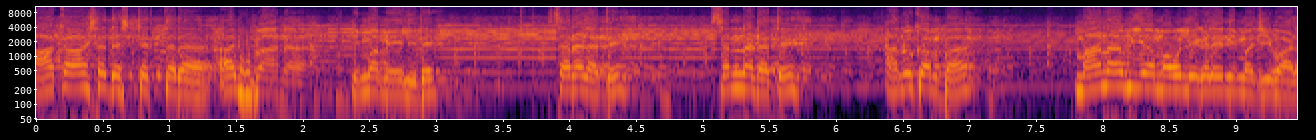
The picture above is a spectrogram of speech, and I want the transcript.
ಆಕಾಶದಷ್ಟೆತ್ತರ ಅಭಿಮಾನ ನಿಮ್ಮ ಮೇಲಿದೆ. ಸರಳತೆ, ಸನ್ನಡತೆ, ಅನುಕಂಪ ಮಾನವೀಯ ಮೌಲ್ಯಗಳೇ ನಿಮ್ಮ ಜೀವಾಳ.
